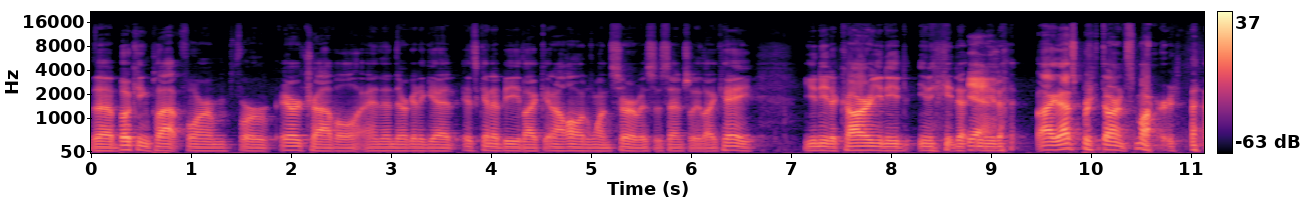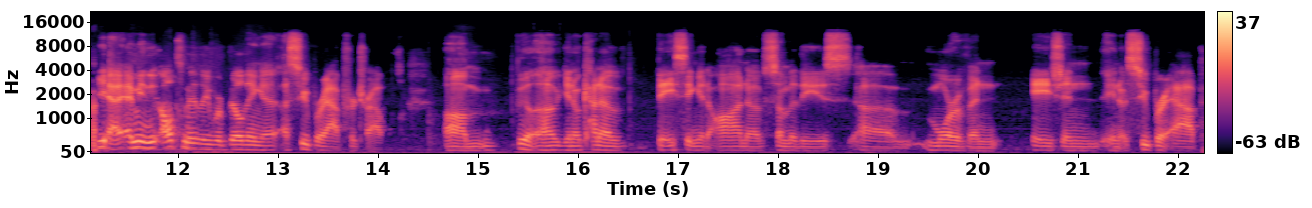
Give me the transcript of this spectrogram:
the booking platform for air travel and then they're going to get it's going to be like an all-in-one service essentially like hey you need a car you need you need a, yeah. you need a, like that's pretty darn smart yeah i mean ultimately we're building a, a super app for travel um, uh, you know kind of basing it on of some of these um, more of an Asian, you know, super app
